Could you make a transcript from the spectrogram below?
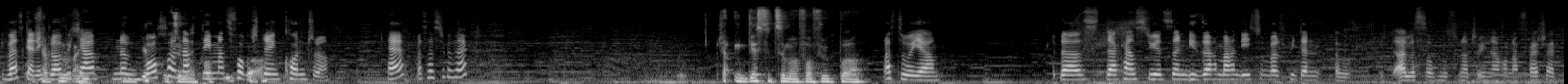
Ich weiß gar nicht, ich glaube, ich habe eine Woche, nachdem man es vorbestellen konnte. Hä? Was hast du gesagt? Ich habe ein Gästezimmer verfügbar. Ach so, ja. Das, da kannst du jetzt dann die Sachen machen, die ich zum Beispiel dann, also nicht alles, das musst du natürlich nach und nach freischalten.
